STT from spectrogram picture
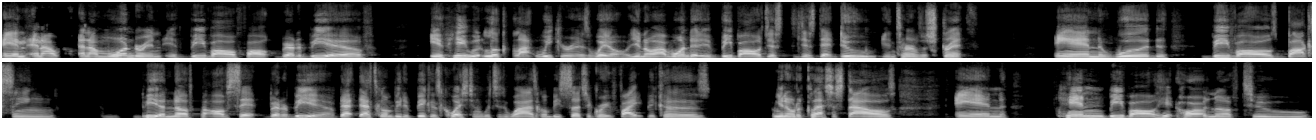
And and I and I'm wondering if Bivol fought Beterbiev, if he would look a lot weaker as well. You know, I wonder if Bivol just just that dude in terms of strength, and would Bivol's boxing be enough to offset Beterbiev? That that's going to be the biggest question, which is why it's going to be such a great fight because you know the clash of styles, and can Bivol hit hard enough to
